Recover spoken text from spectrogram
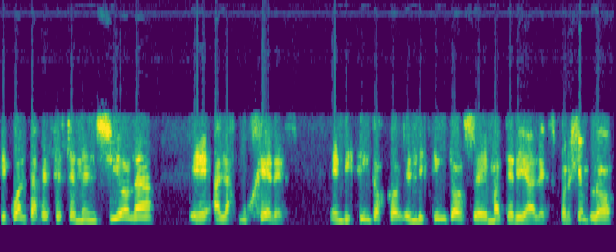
de cuántas veces se menciona eh, a las mujeres en distintos, en distintos eh, materiales. Por ejemplo,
